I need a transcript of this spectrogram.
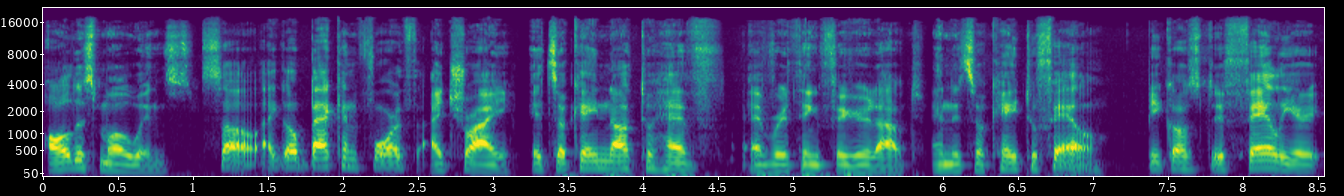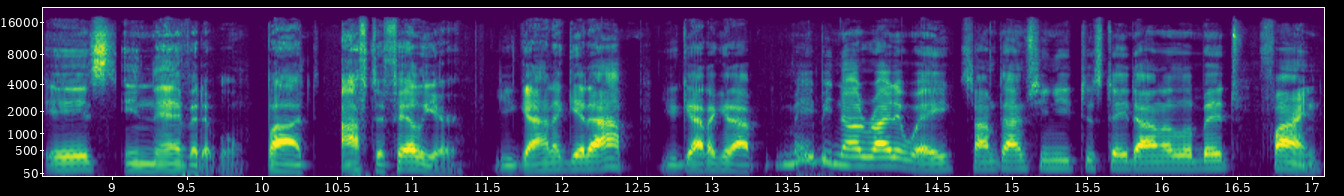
all the small wins. So I go back and forth. I try. It's okay not to have everything figured out, and it's okay to fail because the failure is inevitable. But after failure, you gotta get up. You gotta get up. Maybe not right away. Sometimes you need to stay down a little bit. Fine.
